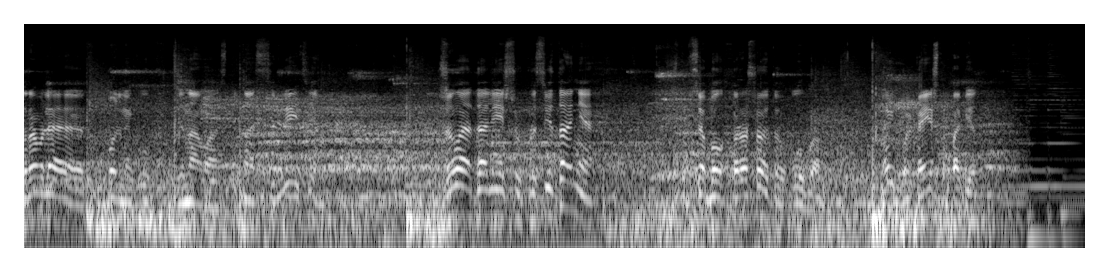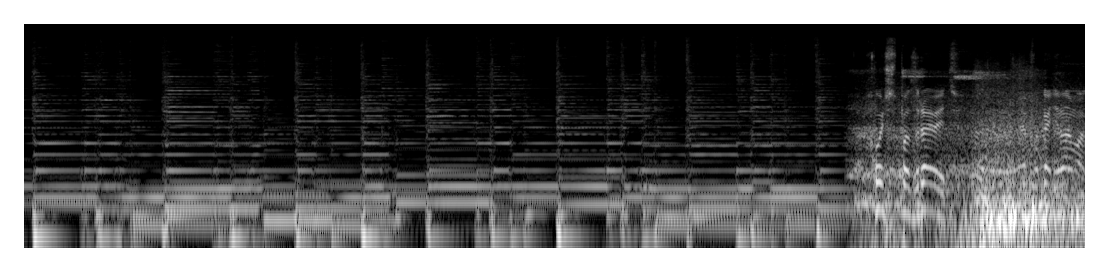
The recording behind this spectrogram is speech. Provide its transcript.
Поздравляю футбольный клуб «Динамо» с 15-летием. Желаю дальнейшего процветания, чтобы все было хорошо этого клуба. Ну и, конечно, побед. Хочется поздравить ФК «Динамо»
